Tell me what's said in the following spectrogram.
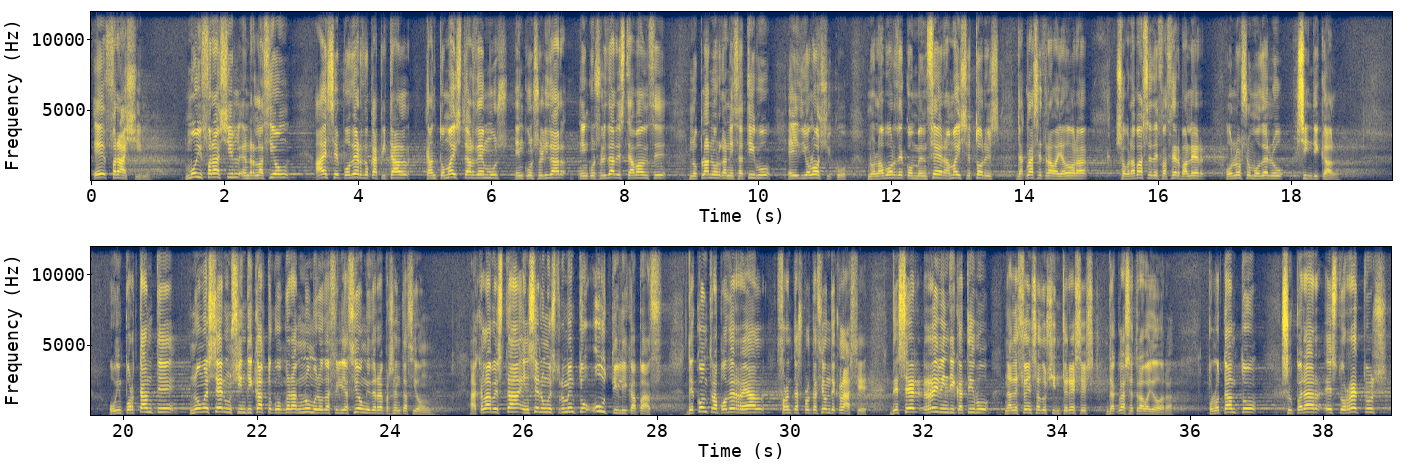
é fráxil, moi fráxil en relación a ese poder do capital canto máis tardemos en consolidar, en consolidar este avance no plano organizativo e ideolóxico, no labor de convencer a máis sectores da clase traballadora sobre a base de facer valer o noso modelo sindical. O importante non é ser un sindicato con gran número de afiliación e de representación, A clave está en ser un instrumento útil e capaz de contrapoder real fronte á explotación de clase, de ser reivindicativo na defensa dos intereses da clase traballadora. Por lo tanto, superar estes retos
